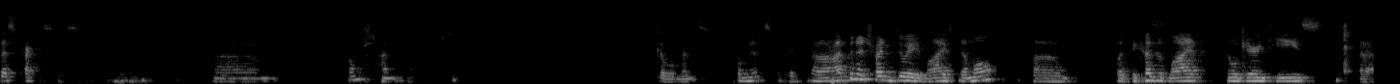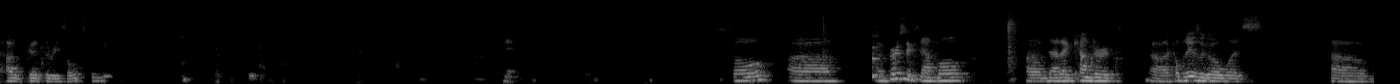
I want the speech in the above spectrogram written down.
best practices. Um, how much time? Couple minutes. Couple minutes. Okay. Uh, I'm gonna try to do a live demo, um, but because it's live, no guarantees uh, how good the results will be. Yeah. So uh, my first example um, that I encountered uh, a couple days ago was um,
